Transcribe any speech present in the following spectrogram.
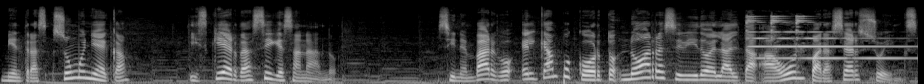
mientras su muñeca izquierda sigue sanando. Sin embargo, el campo corto no ha recibido el alta aún para hacer swings,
